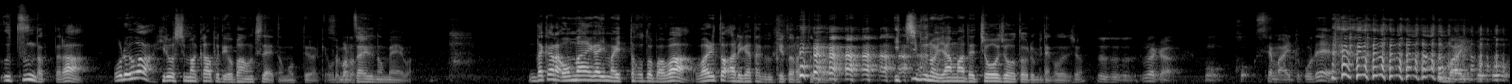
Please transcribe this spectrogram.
打つんだったら俺は広島カープで4番打ちたいと思ってるわけ俺の座右の銘はだからお前が今言った言葉は割とありがたく受け取らせてもらう。一部の山で頂上を取るみたいなことでしょ？そうそうそう。なんかもうこ狭いとこで うまいこと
